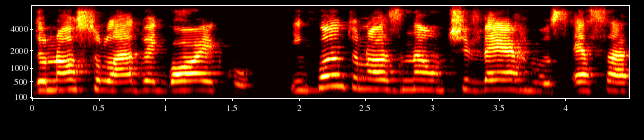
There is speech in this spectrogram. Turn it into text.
do nosso lado egóico, enquanto nós não tivermos essa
